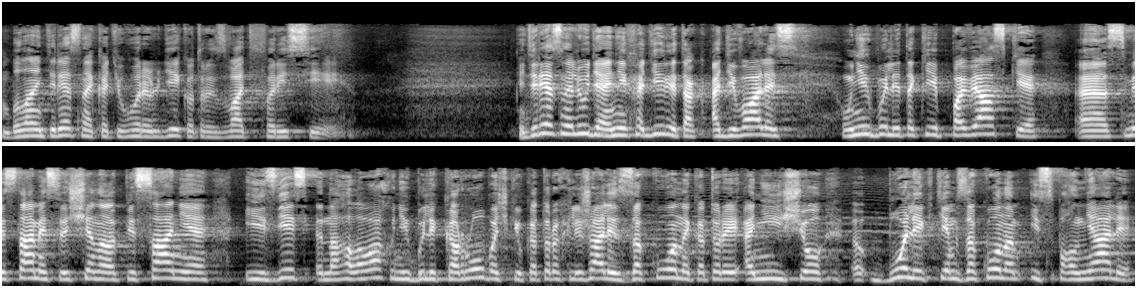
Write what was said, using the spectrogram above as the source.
была интересная категория людей, которых звать фарисеи. Интересные люди, они ходили так, одевались, у них были такие повязки э, с местами священного писания, и здесь на головах у них были коробочки, в которых лежали законы, которые они еще э, более к тем законам исполняли.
